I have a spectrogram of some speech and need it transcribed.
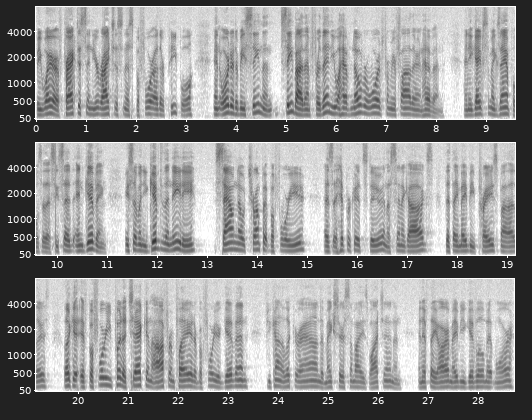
beware of practicing your righteousness before other people in order to be seen, them, seen by them, for then you will have no reward from your Father in heaven. And he gave some examples of this. He said, In giving, he said, When you give to the needy, sound no trumpet before you, as the hypocrites do in the synagogues, that they may be praised by others. Look, if before you put a check in the offering plate or before you're giving, if you kind of look around and make sure somebody's watching, and, and if they are, maybe you give a little bit more,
